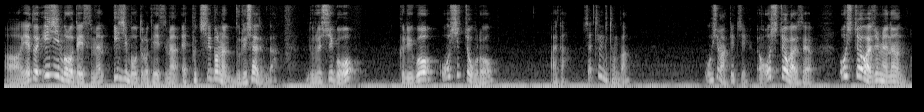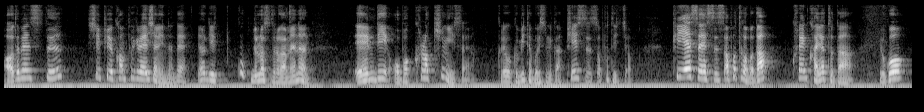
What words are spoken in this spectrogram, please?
어, 얘도 Easy 모드로 돼 있으면 Easy 모드로 돼 있으면 F7번을 누르셔야 됩니다. 누르시고 그리고 OC 쪽으로 아니다 세팅부터인가? OC 맞겠지? 어, OC 쪽으로 가주세요. OC 쪽으로 가주면은 어드밴스드 CPU 컨피그레이션이 있는데 여기 꾹 눌러서 들어가면은 AMD Overclocking이 있어요. 그리고 그 밑에 뭐 있습니까? PS Support 있죠. PSS 서포트가 뭐다? Cool'n'Quiet다. 요거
